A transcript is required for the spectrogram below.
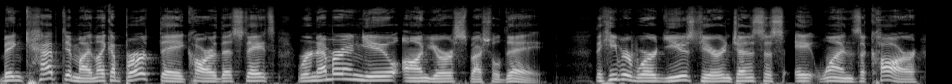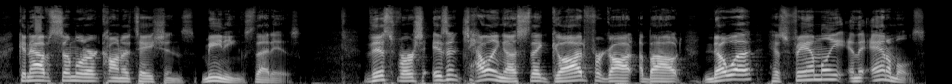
been kept in mind, like a birthday card that states, remembering you on your special day. The Hebrew word used here in Genesis 8 1, zakar, can have similar connotations, meanings, that is this verse isn't telling us that God forgot about Noah, his family, and the animals.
